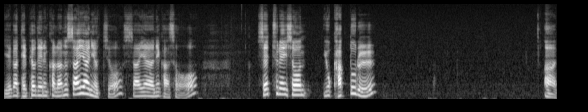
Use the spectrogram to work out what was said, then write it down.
얘가 대표되는 컬러는 사이안이었죠. 사이안에 가서 세츄레이션 요 각도를 아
